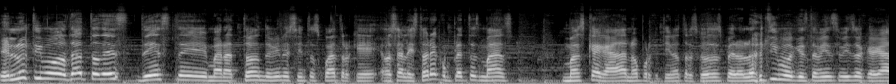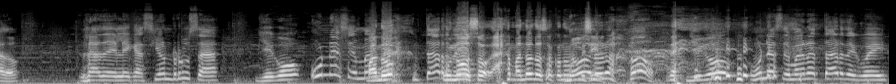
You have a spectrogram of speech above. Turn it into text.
El último dato de, es- de este maratón de 1904, que, o sea, la historia completa es más, más cagada, ¿no? Porque tiene otras cosas, pero lo último que también se me hizo cagado. La delegación rusa llegó una semana Mandó tarde. un oso. Mandó un oso con un No, misil. no, no. Llegó una semana tarde, güey.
